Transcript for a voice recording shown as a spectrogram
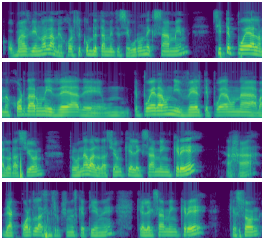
o más bien no a lo mejor, estoy completamente seguro, un examen sí te puede a lo mejor dar una idea de un, te puede dar un nivel, te puede dar una valoración, pero una valoración que el examen cree, ajá, de acuerdo a las instrucciones que tiene, que el examen cree que son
